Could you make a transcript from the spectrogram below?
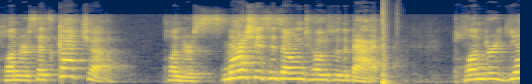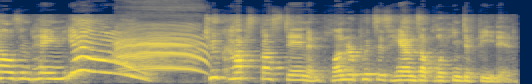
Plunder says, Gotcha! Plunder smashes his own toes with a bat. Plunder yells in pain, Yay! Two cops bust in and Plunder puts his hands up looking defeated.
